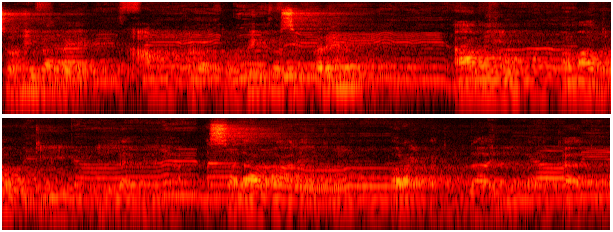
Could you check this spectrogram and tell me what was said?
সহিভাবে আমল করার করেন। آمين. وما توبتي إلا بالله. السلام عليكم ورحمة الله وبركاته.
